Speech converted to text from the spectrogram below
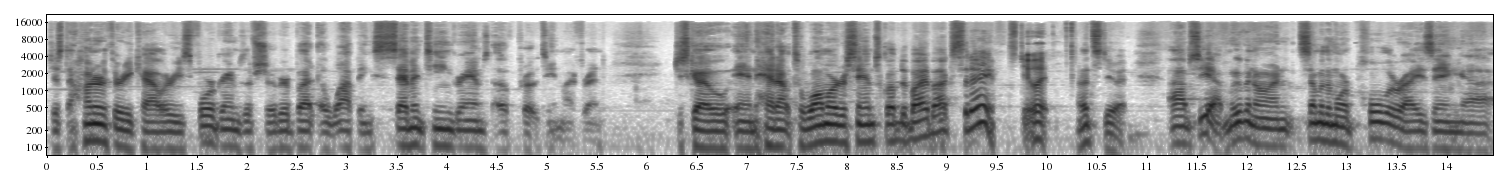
just 130 calories, four grams of sugar, but a whopping 17 grams of protein, my friend. Just go and head out to Walmart or Sam's Club to buy a box today. Let's do it. Let's do it. Um, so, yeah, moving on, some of the more polarizing, uh,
